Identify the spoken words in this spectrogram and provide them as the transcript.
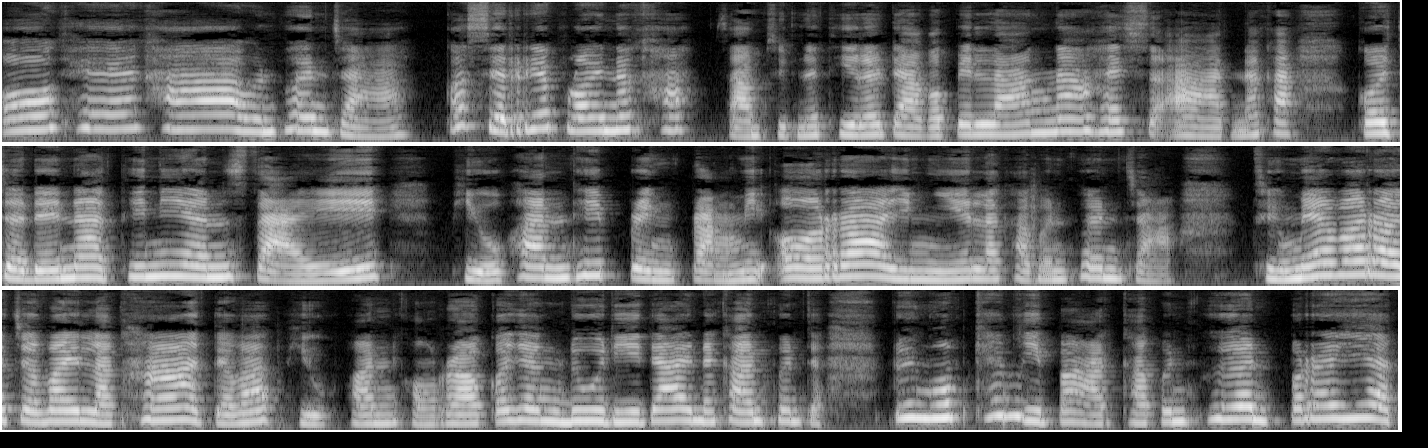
โอเคค่ะเพื่อนๆจ๋าก็เสร็จเรียบร้อยนะคะ 30 นาทีแล้วดาก็เป็นล้างหน้าให้สะอาดนะคะ ก็จะได้หน้าที่เนียนใส ผิวพรรณที่เปล่งปลั่งมีออร่าอย่างนี้แหละค่ะเพื่อนๆจ๋าถึงแม้ว่าเราจะวัยหลักห้าแต่ว่าผิวพรรณของเราก็ยังดูดีได้นะคะเพื่อนๆจ๋าด้วยงบแค่กี่บาทค่ะเพื่อนๆประหยัด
